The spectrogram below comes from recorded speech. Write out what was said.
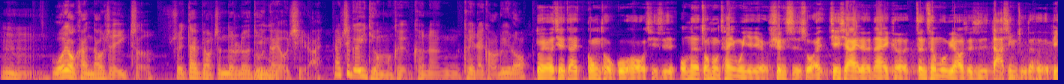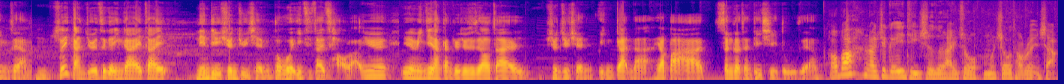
嗯，我有看到这一则，所以代表真的热度应该有起来。那这个议题我们可以可能可以来考虑喽。对，而且在公投过后，其实我们的总统蔡英文也有宣示说，哎，接下来的那一个政策目标就是大新组的合并，这样。嗯，所以感觉这个应该在年底选举前都会一直在吵啦，因为因为民进党感觉就是要在选举前硬干呐、要把它升格成第七都这样。好吧，那这个议题值得来做，我们之后讨论一下。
